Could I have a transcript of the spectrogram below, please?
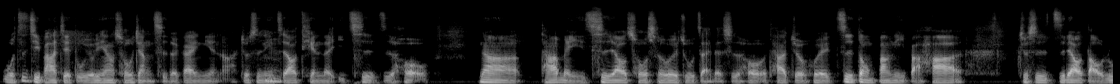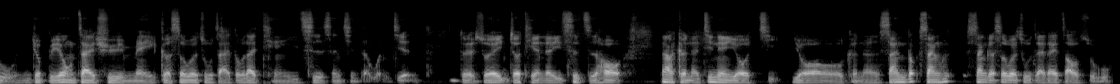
我自己把它解读有点像抽奖池的概念啊，就是你只要填了一次之后，那他每一次要抽社会住宅的时候，他就会自动帮你把它。就是资料导入，你就不用再去每一个社会住宅都在填一次申请的文件，对，所以你就填了一次之后，那可能今年有几有可能三栋三三个社会住宅在招租，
